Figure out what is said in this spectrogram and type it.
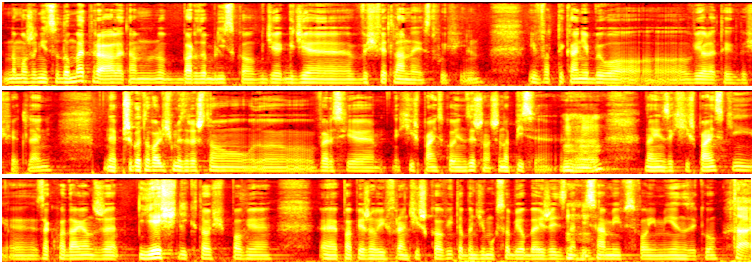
no może nieco do metra, ale tam no, bardzo blisko, gdzie, gdzie wyświetlany jest Twój film. I w Watykanie było wiele tych wyświetleń. Przygotowaliśmy zresztą wersję hiszpańskojęzyczną, czy napisy e, Mhm. na język hiszpański, zakładając, że jeśli ktoś powie papieżowi Franciszkowi, to będzie mógł sobie obejrzeć z napisami w swoim języku. Tak.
